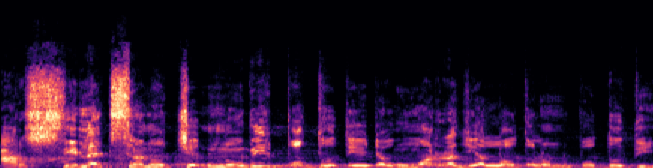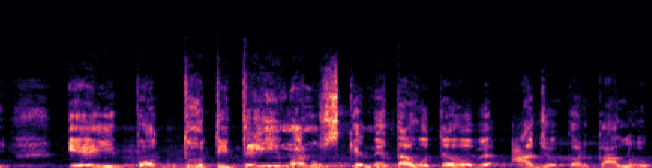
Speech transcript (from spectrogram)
আর সিলেকশন হচ্ছে নবীর পদ্ধতি, এটা উমার রাজি আল্লাহ তালন পদ্ধতি। এই পদ্ধতিতেই মানুষকে নেতা হতে হবে, আজ হোক আর কাল হোক।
